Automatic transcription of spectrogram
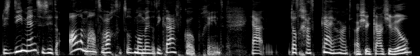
Dus die mensen zitten allemaal te wachten tot het moment dat die kaartverkoop begint. Ja, dat gaat keihard. Als je een kaartje wil,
